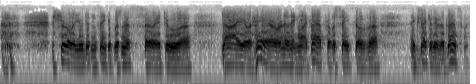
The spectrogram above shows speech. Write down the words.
Surely you didn't think it was necessary to uh, dye your hair or anything like that for the sake of uh, executive advancement.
